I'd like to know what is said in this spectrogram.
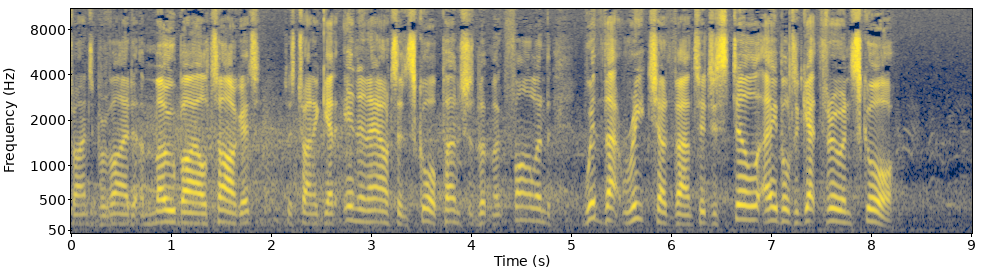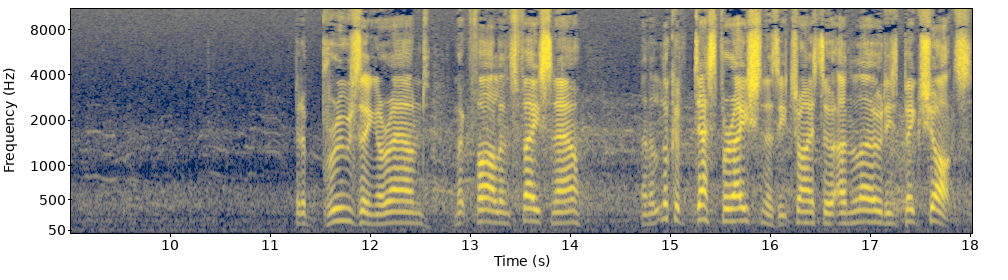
Trying to provide a mobile target, just trying to get in and out and score punches, but McFarland, with that reach advantage, is still able to get through and score. Bit of bruising around McFarland's face now, and a look of desperation as he tries to unload his big shots.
